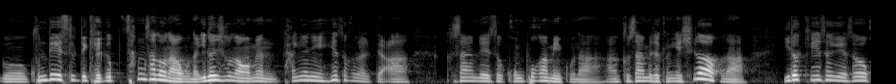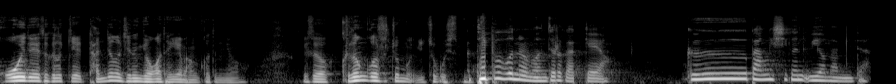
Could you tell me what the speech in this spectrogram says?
그 군대에 있을 때 계급 상사로 나오거나 이런 식으로 나오면 당연히 해석을 할 때 아 그 사람에 대해서 공포감이 있구나 아 그 사람에 대해서 굉장히 싫어하구나 이렇게 해석해서 그거에 대해서 그렇게 단정을 지는 경우가 되게 많거든요. 그래서 그런 것을 좀 여쭤보겠습니다. 뒷부분을 먼저 갈게요. 그 방식은 위험합니다.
